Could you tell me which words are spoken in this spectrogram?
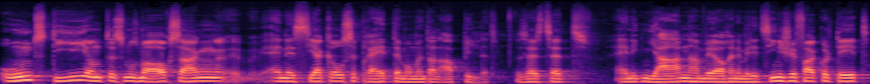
und die, und das muss man auch sagen, eine sehr große Breite momentan abbildet. Das heißt, seit einigen Jahren haben wir auch eine medizinische Fakultät,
